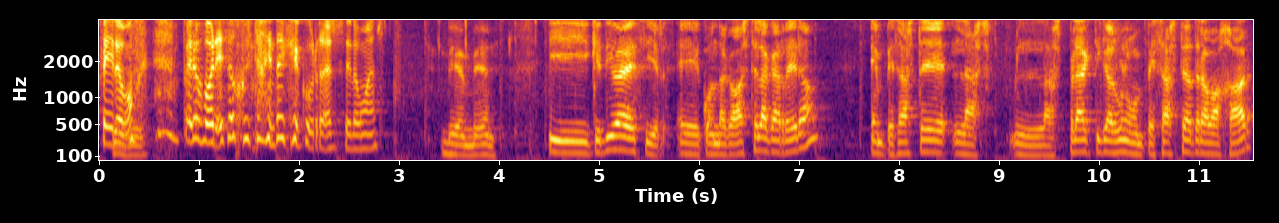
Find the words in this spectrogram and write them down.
pero, Sí, sí. pero por eso justamente hay que currárselo más. Bien, bien. ¿Y qué te iba a decir? Eh, cuando acabaste la carrera, empezaste las, las prácticas, bueno, empezaste a trabajar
